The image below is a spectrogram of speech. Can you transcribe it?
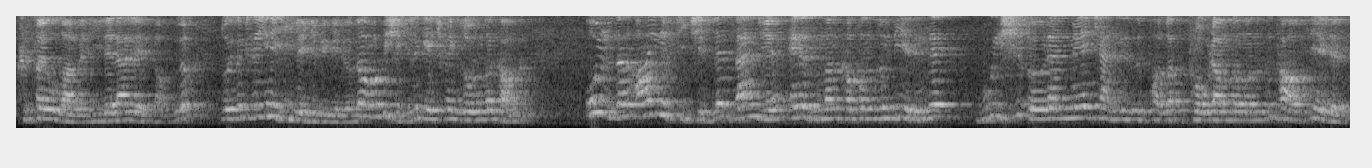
kısa yollarla, hilelerle hesaplıyor. Dolayısıyla bize yine hile gibi geliyordu ama bir şekilde geçmek zorunda kaldık. O yüzden aynı fikirle bence en azından kafanızın bir yerinde bu işi öğrenmeye kendinizi programlamanızı tavsiye ederim.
